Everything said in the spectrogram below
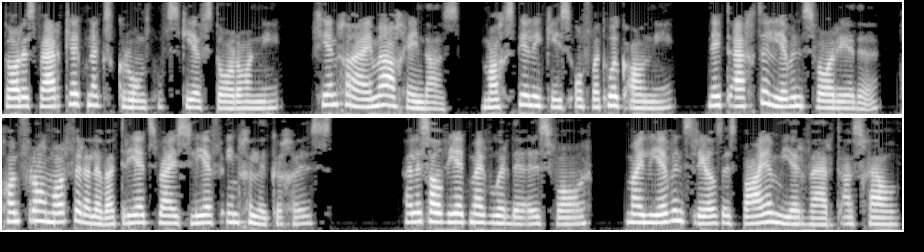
Daar is werkelijk niks krom of skeefs daaraan nie. Geen geheime agendas, machtspeliekies of wat ook al nie. Net echte levenswaarhede, gaan vrouw maar vir hulle wat reeds wijs leef en gelukkig is. Hulle sal weet my woorde is waar. My levensreels is baie meer waard als geld.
